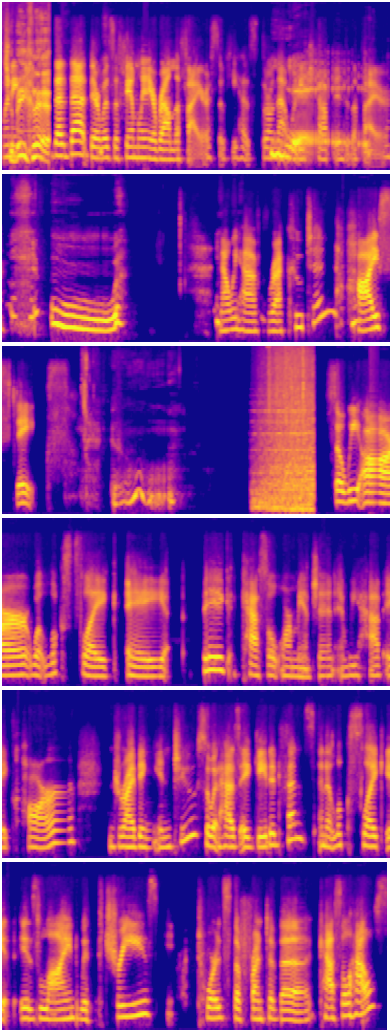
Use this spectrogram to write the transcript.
when to he be clear, said that there was a family around the fire so he has thrown that wood he chopped into the fire Ooh. now we have rakuten hmm. high stakes Ooh. So we are what looks like a big castle or mansion, and we have a car driving into. So it has a gated fence, and it looks like it is lined with trees towards the front of the castle house.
